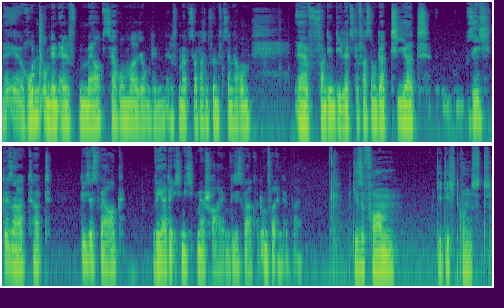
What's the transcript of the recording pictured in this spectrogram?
äh, rund um den 11. März herum, also um den 11. März 2015 herum, äh, von dem die letzte Fassung datiert, sich gesagt hat, dieses Werk werde ich nicht mehr schreiben. Dieses Werk wird unvollendet bleiben. Diese Form, die Dichtkunst,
